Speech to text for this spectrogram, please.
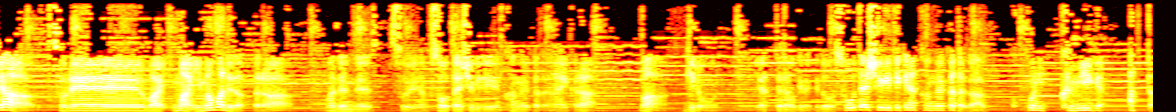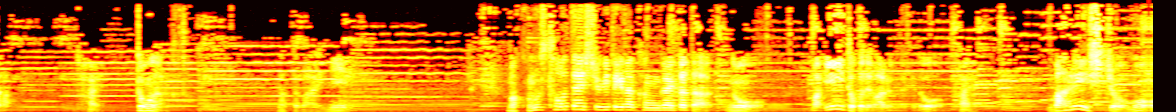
じゃあ、それは、まあ今までだったら、まあ全然そういうなんか相対主義的な考え方がないから、まあ議論をやってたわけだけど、相対主義的な考え方がここに組があったらはい。どうなるかとなった場合に、まあこの相対主義的な考え方の、まあいいとこではあるんだけど、はい。悪い主張も、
